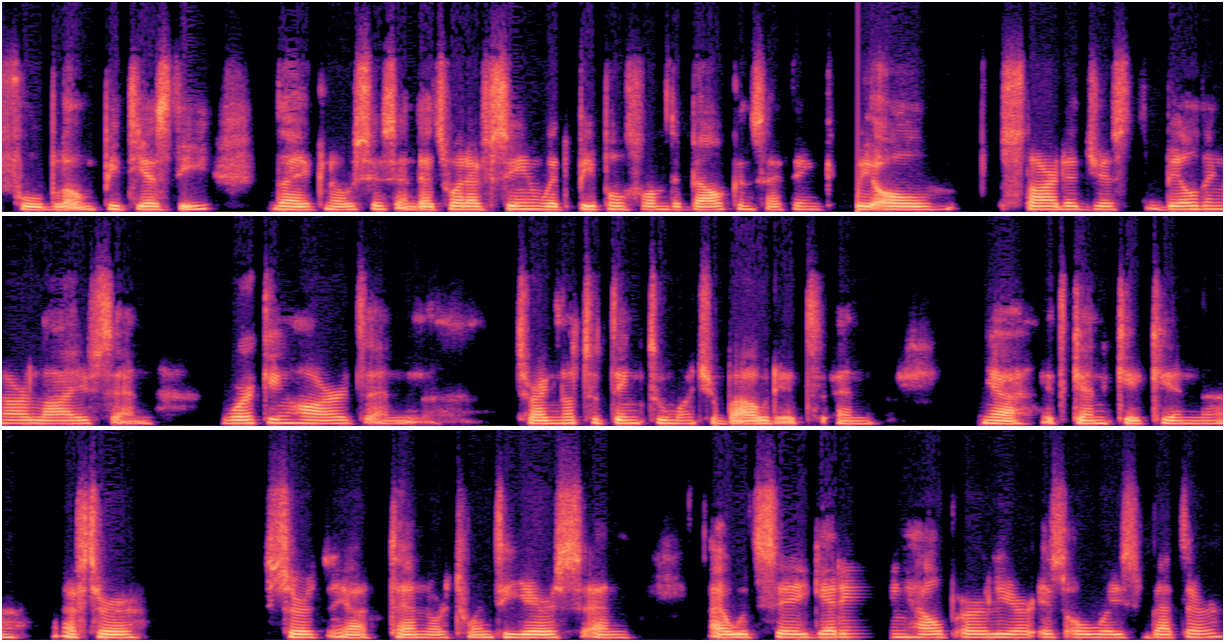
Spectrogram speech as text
full blown PTSD diagnosis. And that's what I've seen with people from the Balkans. I think we all started just building our lives and working hard and trying not to think too much about it. And yeah, it can kick in uh, after certain, yeah, 10 or 20 years. And I would say getting help earlier is always better,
